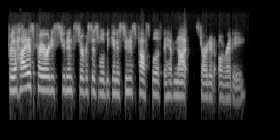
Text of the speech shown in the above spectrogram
For the highest priority students, services will begin as soon as possible if they have not started already.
